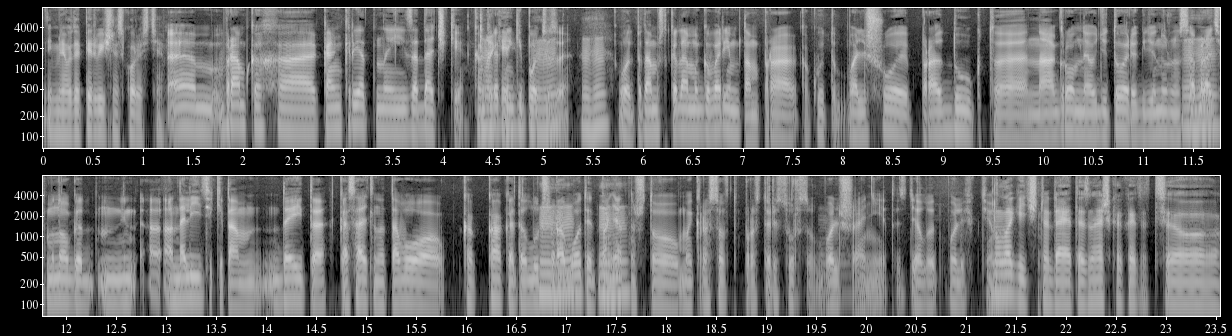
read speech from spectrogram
именно вот этой первичной скорости. Э, в рамках э, конкретной задачки, конкретной okay. гипотезы. Uh-huh. Uh-huh. Вот, потому что когда мы говорим там про какой-то большой продукт э, на огромной аудитории, где нужно собрать uh-huh. много аналитики, там, дейта касательно того, как, как это лучше uh-huh. работает, uh-huh. понятно, что у Microsoft просто ресурсов больше, они это сделают более эффективно. Ну, логично, да, это знаешь, как этот, э,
